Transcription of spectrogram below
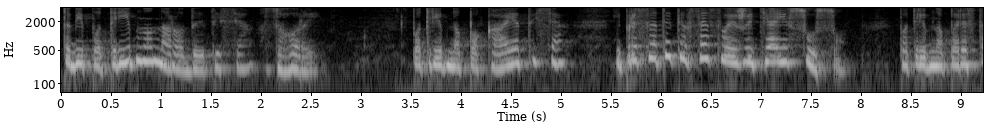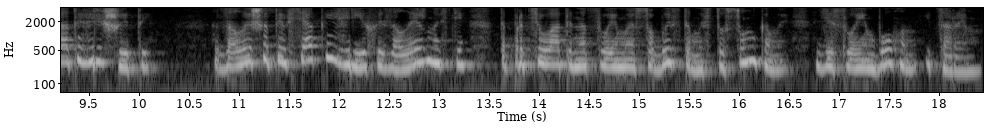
Тобі потрібно народитися згори. Потрібно покаятися і присвятити все своє життя Ісусу. Потрібно перестати грішити, залишити всякий гріх і залежності та працювати над своїми особистими стосунками зі своїм Богом і Царем.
